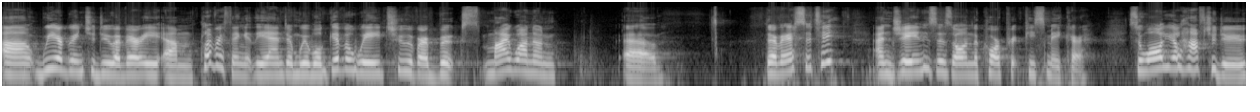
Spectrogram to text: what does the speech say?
uh, we are going to do a very um, clever thing at the end, and we will give away two of our books. My one on uh, diversity, and Jane's is on the corporate peacemaker. So all you'll have to do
